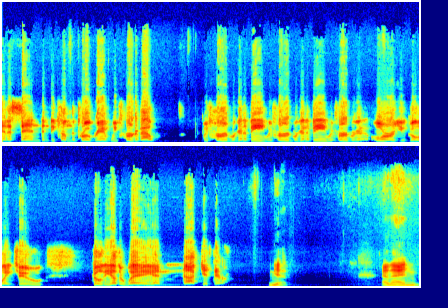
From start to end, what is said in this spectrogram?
and ascend and become the program we've heard about? We've heard we're going to be. We've heard we're going to be. We've heard we're going to. Or are you going to go the other way and not get there? Yeah. And then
